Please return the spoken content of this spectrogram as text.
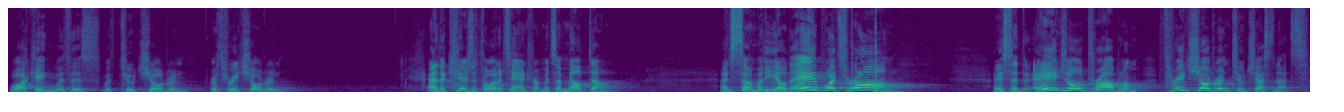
walking with, his, with two children, or three children, and the kids are throwing a tantrum. It's a meltdown. And somebody yelled, Abe, what's wrong? And he said, The age old problem three children, two chestnuts.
